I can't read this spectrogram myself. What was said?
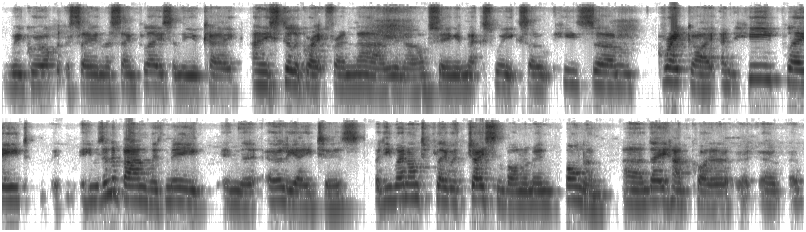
we grew up at the same in the same place in the UK, and he's still a great friend now. You know, I'm seeing him next week, so he's um, great guy. And he played. He was in a band with me in the early '80s, but he went on to play with Jason Bonham in Bonham, and they had quite a, a, a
